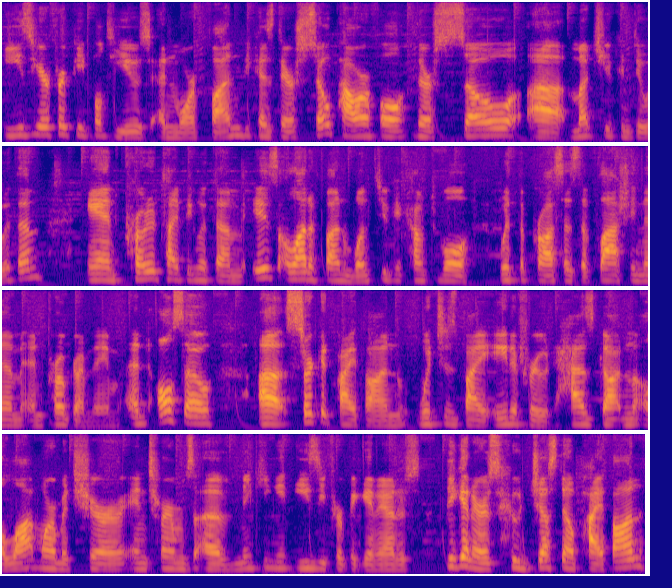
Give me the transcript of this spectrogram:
easier for people to use and more fun because they're so powerful. There's so uh, much you can do with them. And prototyping with them is a lot of fun once you get comfortable with the process of flashing them and programming them. And also, uh, CircuitPython, which is by Adafruit, has gotten a lot more mature in terms of making it easy for beginners beginners who just know Python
